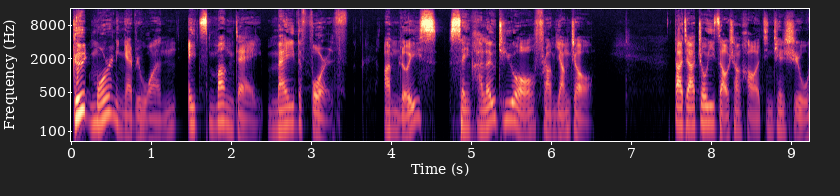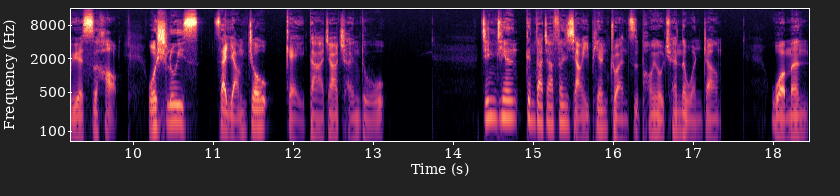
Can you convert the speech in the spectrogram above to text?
Good morning, everyone. It's Monday, May the 4th. I'm Luis, saying hello to you all from Yangzhou. 大家周一早上好，今天是五月四号，我是 Louis，在扬州给大家晨读。今天跟大家分享一篇转自朋友圈的文章，我们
